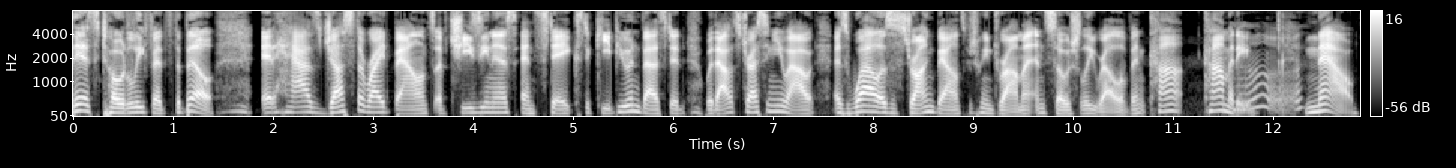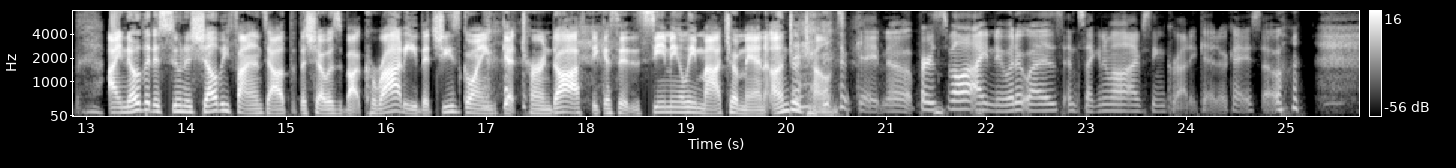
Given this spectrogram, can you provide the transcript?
this totally fits the bill. It has just the right balance of cheesiness and stakes to keep you invested without stressing you out, as well as a strong balance between drama and socially relevant com- comedy. Oh. Now, I know that as soon as Shelby finds out that the show is about karate, that she's going to get turned off because it is seemingly macho man undertones. okay, no. First of all, I knew what it was, and second of all, I've seen Karate Kid. Okay, so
